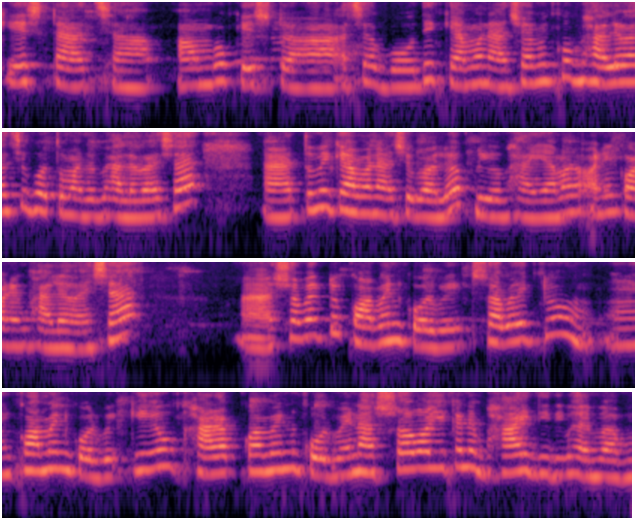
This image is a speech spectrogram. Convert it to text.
কেসটা আচ্ছা আম্ব কেসটা আচ্ছা বৌদি কেমন আছো? আমি খুব ভালো আছি গো তোমাদের ভালোবাসা তুমি কেমন আছো বলো, প্রিয় ভাই? আমার অনেক অনেক ভালোবাসা। সবাই একটু কমেন্ট করবে, সবাই একটু কমেন্ট করবে। কেউ খারাপ কমেন্ট করবে না। সবাই এখানে ভাই, দিদি ভাই, বাবু।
